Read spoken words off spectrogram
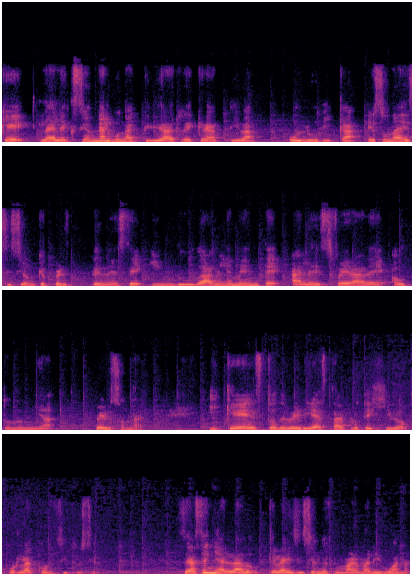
que la elección de alguna actividad recreativa o lúdica es una decisión que pertenece indudablemente a la esfera de autonomía personal y que esto debería estar protegido por la Constitución. Se ha señalado que la decisión de fumar marihuana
